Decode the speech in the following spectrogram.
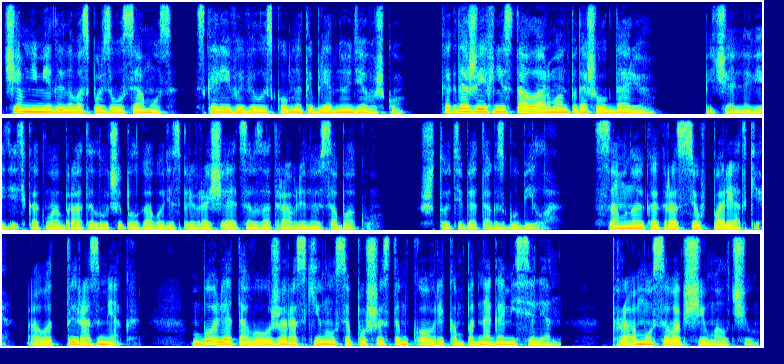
Чем немедленно воспользовался Амос. Скорее вывел из комнаты бледную девушку. Когда же их не стало, Арман подошел к Дарью. «Печально видеть, как мой брат и лучший полководец превращается в затравленную собаку. Что тебя так сгубило? Со мной как раз все в порядке, а вот ты размяк. Более того, уже раскинулся пушистым ковриком под ногами Селен. Про Амоса вообще молчу.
